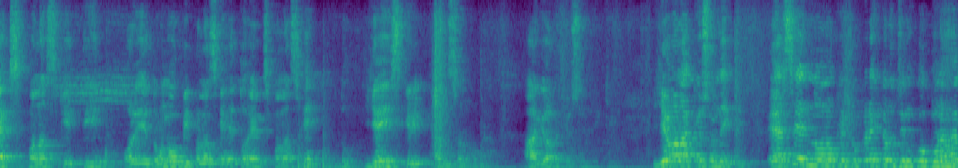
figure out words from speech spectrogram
x प्लस के तीन और ये दोनों भी प्लस के हैं तो x प्लस के दो। ये इसके आंसर होगा। आगे वाला क्वेश्चन देखिए। ये वाला क्वेश्चन देखिए। ऐसे इन दोनों के टुकड़े करो जिनको गुणा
